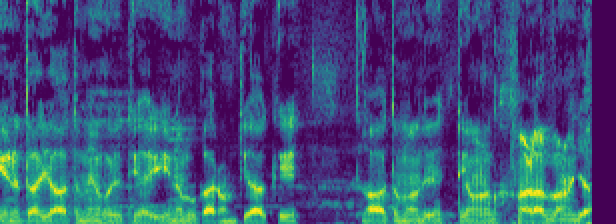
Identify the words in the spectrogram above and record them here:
ਇਨ ਤਾਂ ਆਤਮੇ ਹੋਏ ਧਿਆਈ, ਇਹਨਾਂ ਵਿਕਾਰਾਂ ਨੂੰ ਤਿਆਗ ਕੇ ਆਤਮਾ ਦੇ ਧਿਆਨ ਵਾਲਾ ਬਣ ਜਾ।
